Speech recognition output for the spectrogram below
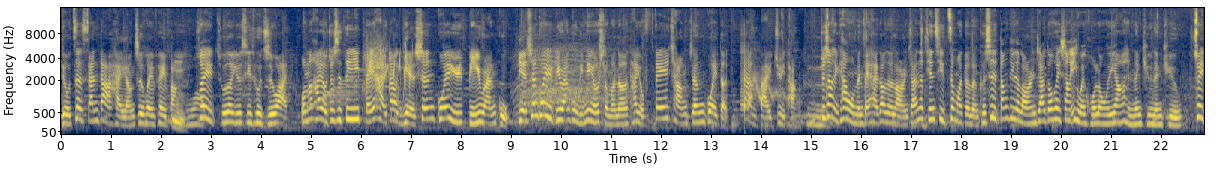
有这三大海洋智慧配方，所以除了 UC Two 之外。我们还有就是第一，北海道野生鲑鱼鼻软骨。野生鲑鱼鼻软骨里面有什么呢？它有非常珍贵的蛋白聚糖。就像你看，我们北海道的老人家，那天气这么的冷，可是当地的老人家都会像一尾活龙一样，它很嫩 Q 嫩 Q。所以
